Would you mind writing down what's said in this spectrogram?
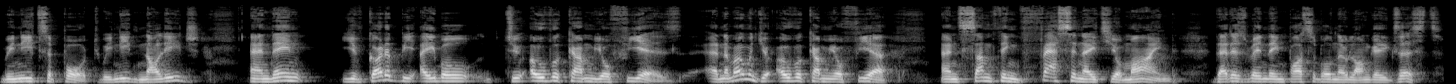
we need support. We need knowledge. And then you've got to be able to overcome your fears. And the moment you overcome your fear and something fascinates your mind, that is when the impossible no longer exists.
